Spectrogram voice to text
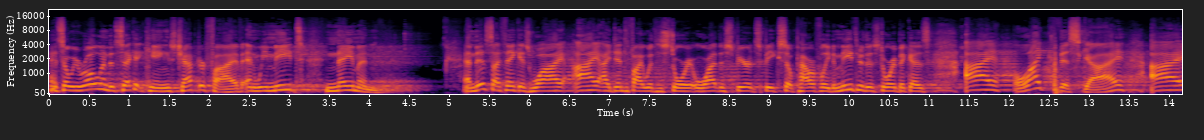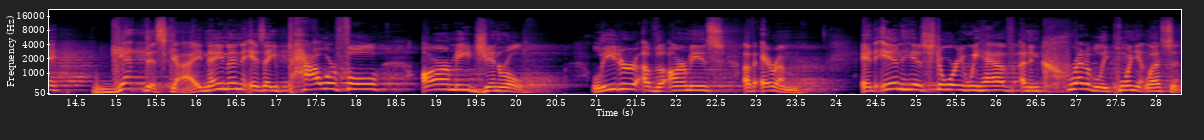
And so we roll into 2 Kings chapter 5 and we meet Naaman. And this, I think, is why I identify with the story or why the Spirit speaks so powerfully to me through this story because I like this guy. I get this guy. Naaman is a powerful army general, leader of the armies of Aram. And in his story, we have an incredibly poignant lesson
